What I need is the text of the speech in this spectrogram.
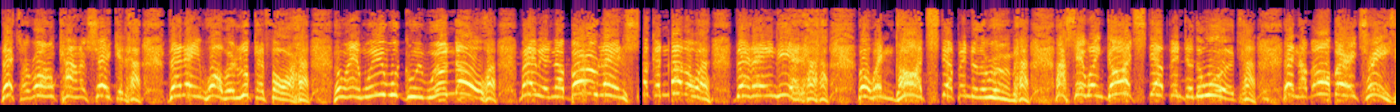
That's the wrong kind of shaking. That ain't what we're looking for. And we, we will know, maybe in the birdland shook another one. That ain't it. But when God stepped into the room, I said, when God stepped into the woods and the mulberry trees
